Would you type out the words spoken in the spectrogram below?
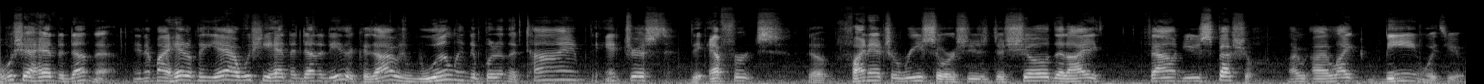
I wish I hadn't have done that." And in my head, I'm thinking, "Yeah, I wish she hadn't have done it either, because I was willing to put in the time, the interest, the efforts, the financial resources to show that I found you special. I, I liked being with you,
